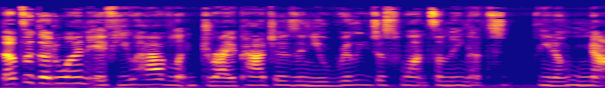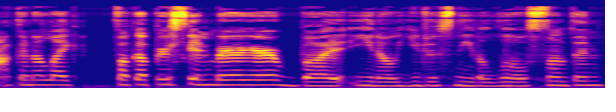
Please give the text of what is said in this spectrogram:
That's a good one if you have like dry patches and you really just want something that's you know not gonna like fuck up your skin barrier but you know you just need a little something.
